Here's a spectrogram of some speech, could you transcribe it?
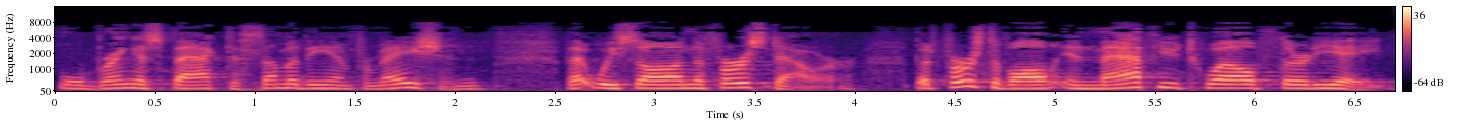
will bring us back to some of the information that we saw in the first hour. But first of all, in Matthew 12:38,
